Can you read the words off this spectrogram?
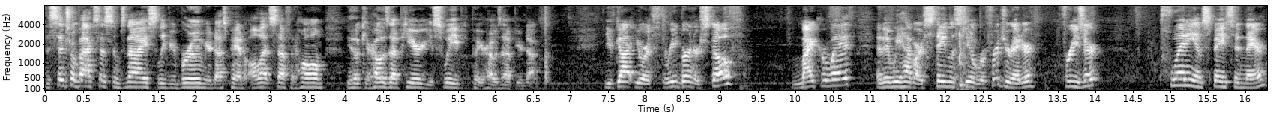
The central vac system's nice. Leave your broom, your dustpan, all that stuff at home. You hook your hose up here, you sweep, you put your hose up, you're done. You've got your three burner stove, microwave, and then we have our stainless steel refrigerator, freezer, plenty of space in there.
